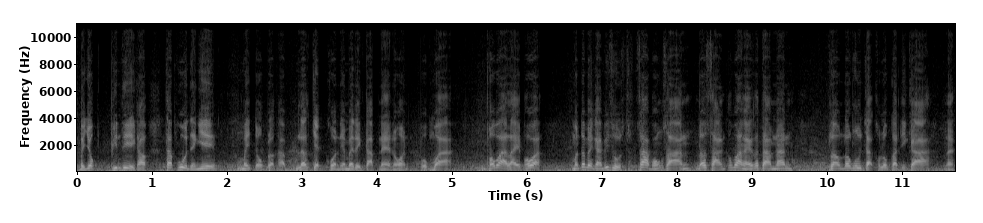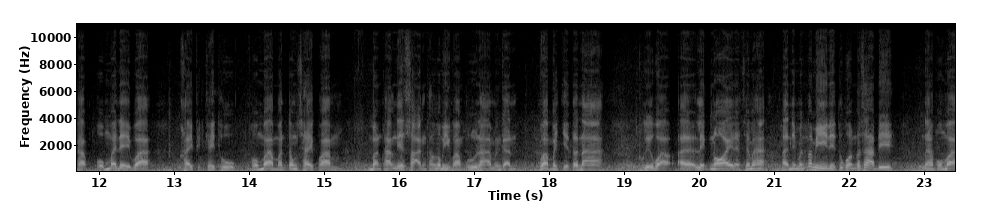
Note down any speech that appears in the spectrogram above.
ไปยกพื้นที่เขาถ้าพูดอย่างนี้ไม่จบหรอกครับ แล้วเจ็ดคนเนี่ยไม่ได้กลับแน่นอน ผมว่า เพราะว่าอะไรเพราะว่ามันต้องเป็นการพิสูจน์ทราบของศาลแล้วศาลเขาว่าไงก็ตามนั้น เราต้องรู้จักเคารพกติกานะครับ ผมไม่ได้ว่าใครผิดใครถูก ผมว่ามันต้องใช้ความบางครั้งเนี่ยศาลเขาก็มีความกรุณาเหมือนกัน ว่าไม่เจตนา หรือว่าเเล็กน้อยนะใช่ไหมฮะอันนี้มันก็มีเนี่ยทุกคนก็ทราบดีนะผมว่า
